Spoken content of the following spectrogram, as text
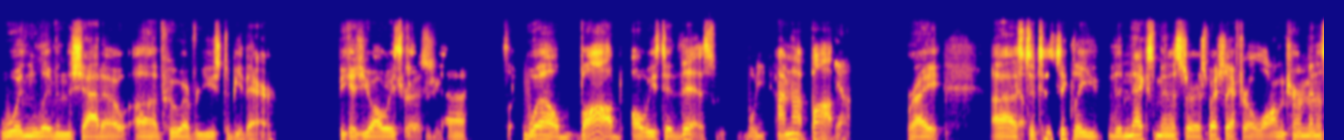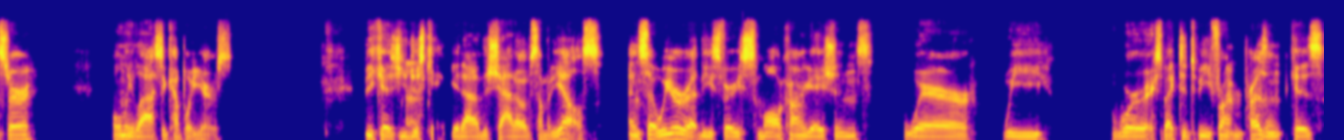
wouldn't live in the shadow of whoever used to be there because you always get, uh, well bob always did this well i'm not bob yeah. right uh, yep. statistically the next minister especially after a long-term minister only lasts a couple years because you huh. just can't get out of the shadow of somebody else and so we were at these very small congregations where we were expected to be front and present because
